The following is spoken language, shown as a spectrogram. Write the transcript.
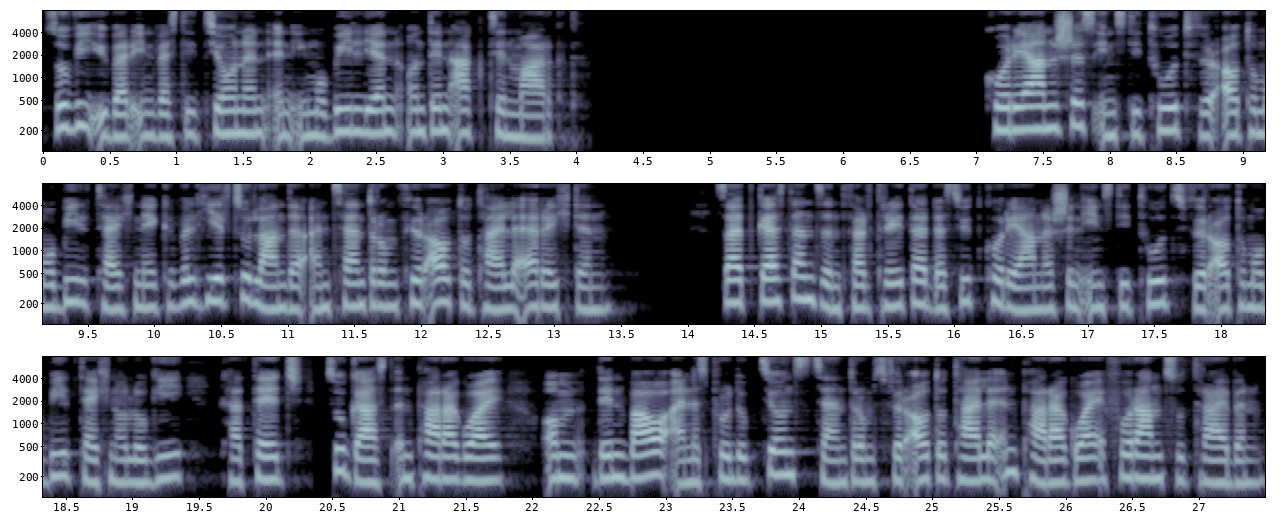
sowie über Investitionen in Immobilien und den Aktienmarkt. Koreanisches Institut für Automobiltechnik will hierzulande ein Zentrum für Autoteile errichten. Seit gestern sind Vertreter des südkoreanischen Instituts für Automobiltechnologie KATEJ zu Gast in Paraguay um den Bau eines Produktionszentrums für Autoteile in Paraguay voranzutreiben.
